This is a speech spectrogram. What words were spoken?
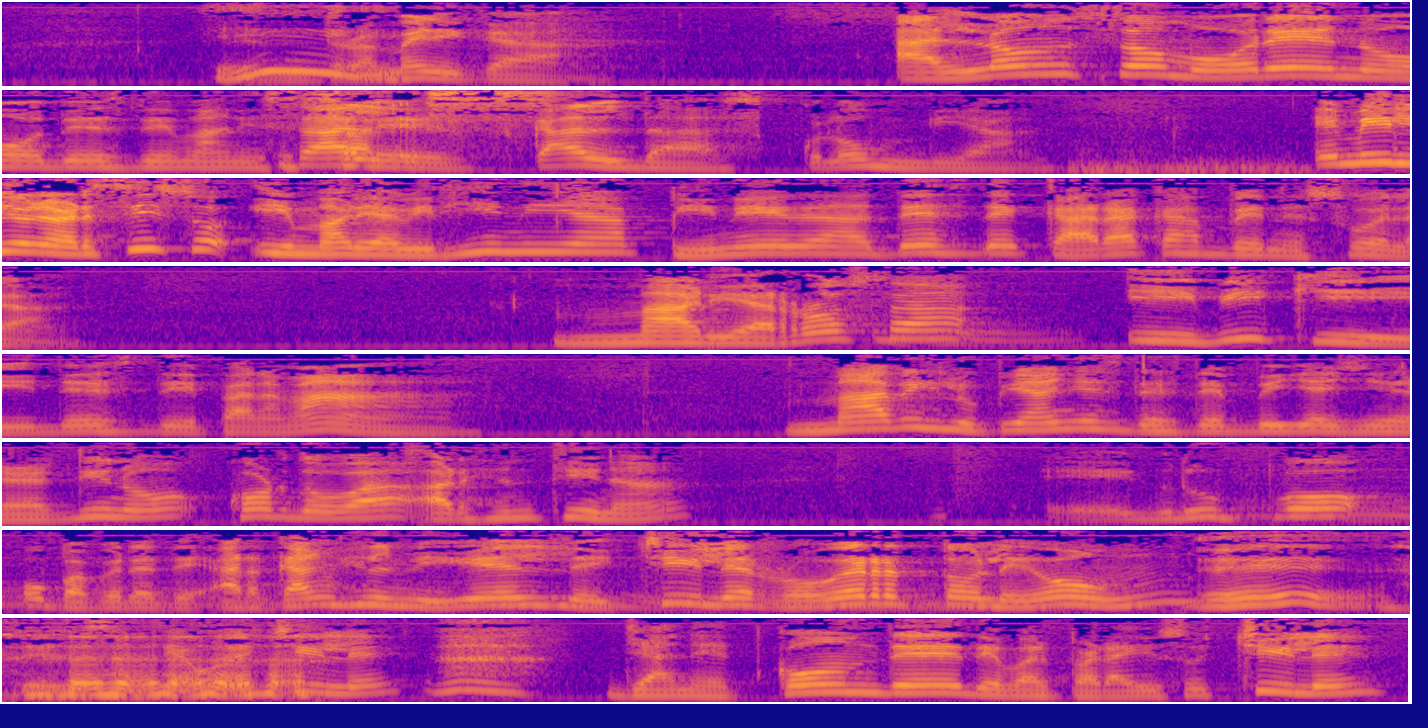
Centroamérica. Alonso Moreno desde Manizales, Caldas, Colombia. Emilio Narciso y María Virginia Pineda desde Caracas, Venezuela. María Rosa y Vicky desde Panamá. Mavis Lupiáñez desde Villa Gerardino, Córdoba, Argentina. Eh, grupo, opa, espérate, Arcángel Miguel de Chile, Roberto León eh. desde Santiago de Chile, Janet Conde de Valparaíso, Chile,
